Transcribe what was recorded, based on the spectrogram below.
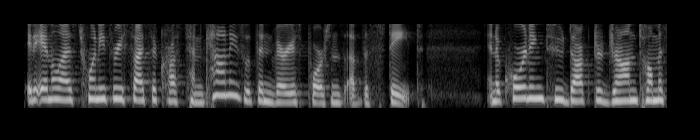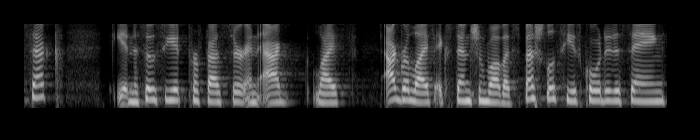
It analyzed 23 sites across 10 counties within various portions of the state. And according to Dr. John Tomecek, an associate professor and ag life, AgriLife Extension Wildlife Specialist, he is quoted as saying,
